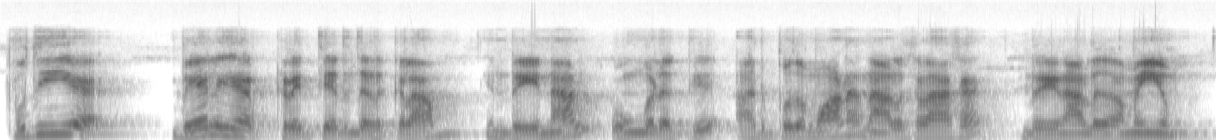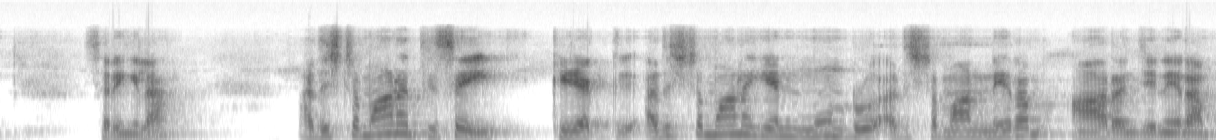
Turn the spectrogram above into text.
புதிய வேலையாட்களை தேர்ந்தெடுக்கலாம். இன்றைய நாள் உங்களுக்கு அற்புதமான நாள்களாக இன்றைய நாள் அமையும். சரிங்களா? அதிர்ஷ்டமான திசை கிழக்கு. அதிர்ஷ்டமான எண் மூன்று அதிர்ஷ்டமான நிறம் ஆரஞ்சு நிறம்.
